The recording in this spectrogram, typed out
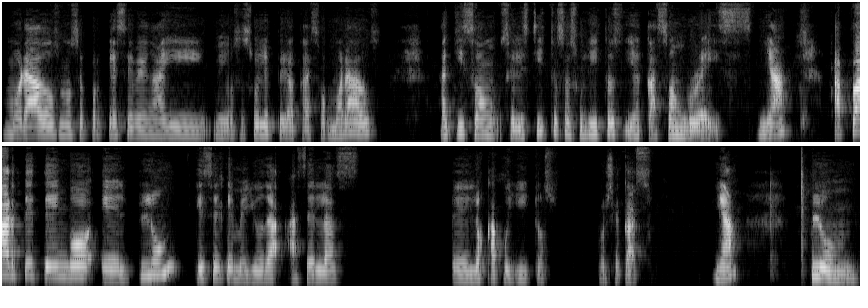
morados, no sé por qué se ven ahí medios azules, pero acá son morados. Aquí son celestitos, azulitos y acá son grays, ¿ya? Aparte tengo el plum, que es el que me ayuda a hacer las, eh, los capullitos, por si acaso, ¿ya? Plum.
